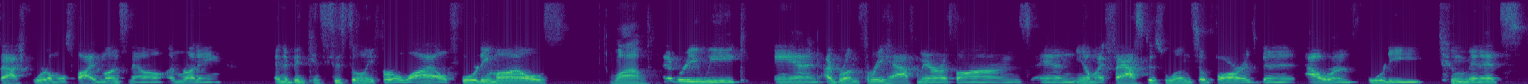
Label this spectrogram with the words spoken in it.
fast forward almost five months now, I'm running and have been consistently for a while 40 miles Wow. every week. And I've run three half marathons. And, you know, my fastest one so far has been an hour and 42 minutes.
